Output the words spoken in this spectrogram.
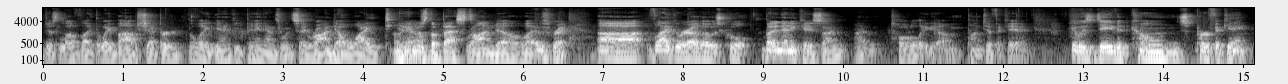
just loved like the way Bob Sheppard the late Yankee pay announcer would say Rondell White you Oh, he know? was the best. Rondell well, it was great uh, Vlad Guerrero though was cool but in any case I'm I'm totally um, pontificating it was David Cone's perfect game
